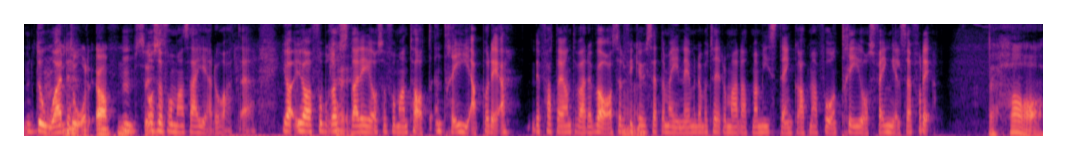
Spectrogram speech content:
dåd. dåd. Ja, mm, Mm. Och så får man säga då att eh, jag, jag får brösta det och så får man ta en trea på det. Det fattar jag inte vad det var så det fick jag ju sätta mig in i men det betyder man att man misstänker att man får en tre års fängelse för det. Jaha.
